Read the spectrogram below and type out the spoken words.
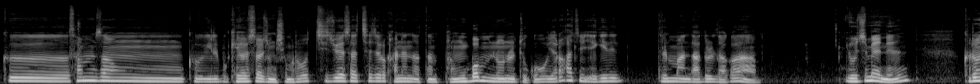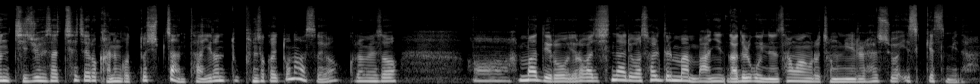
그 삼성 그 일부 계열사를 중심으로 지주회사 체제로 가는 어떤 방법론을 두고 여러 가지 얘기들만 나돌다가 요즘에는 그런 지주회사 체제로 가는 것도 쉽지 않다 이런 또 분석까지 또 나왔어요. 그러면서 어, 한마디로 여러 가지 시나리오와 설들만 많이 나돌고 있는 상황으로 정리를 할 수가 있겠습니다.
